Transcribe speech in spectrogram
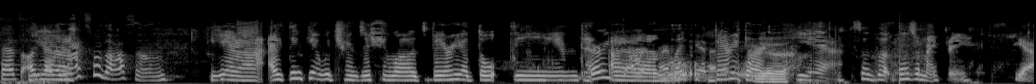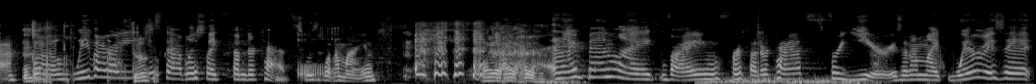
That's oh, yeah. Yeah. The Maxx was awesome. Yeah, I think it would transition well. It's very adult themed. Very dark. I um, like it. Very dark. Yeah. Yeah. So th- those are my three. Yeah. Mhm. Well, we've already established like Thundercats was one of mine. And I've been like vying for Thundercats for years. And I'm like, where is it?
